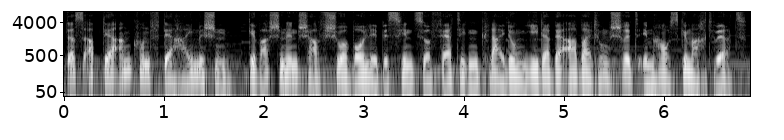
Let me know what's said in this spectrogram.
dass ab der Ankunft der heimischen, gewaschenen Schafschurwolle bis hin zur fertigen Kleidung jeder Bearbeitungsschritt im Haus gemacht wird.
